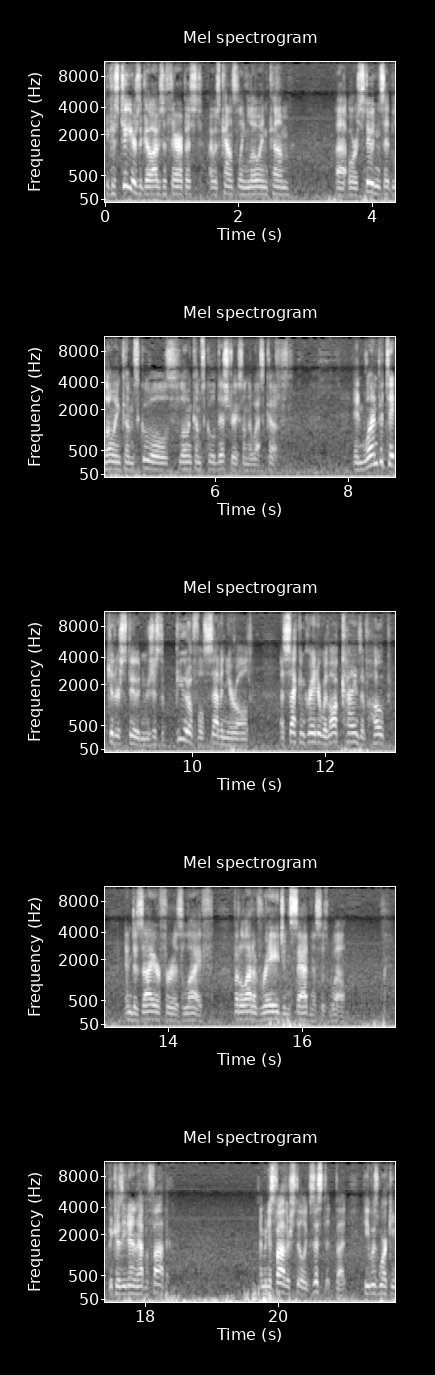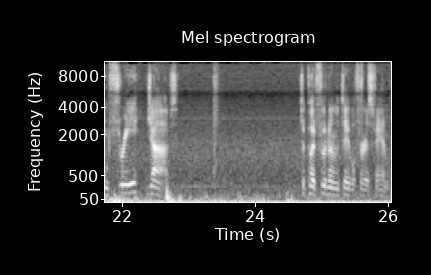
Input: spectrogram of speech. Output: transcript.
Because two years ago, I was a therapist. I was counseling low income uh, or students at low income schools, low income school districts on the West Coast. And one particular student was just a beautiful seven year old, a second grader with all kinds of hope and desire for his life, but a lot of rage and sadness as well, because he didn't have a father. I mean, his father still existed, but he was working three jobs to put food on the table for his family.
